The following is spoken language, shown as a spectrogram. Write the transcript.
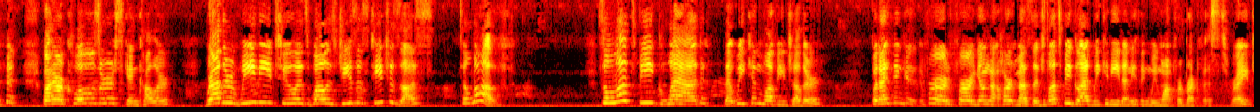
by our clothes or our skin color. Rather, we need to, as well as Jesus teaches us, to love. So let's be glad that we can love each other. But I think for our for our young at heart message, let's be glad we can eat anything we want for breakfast, right?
